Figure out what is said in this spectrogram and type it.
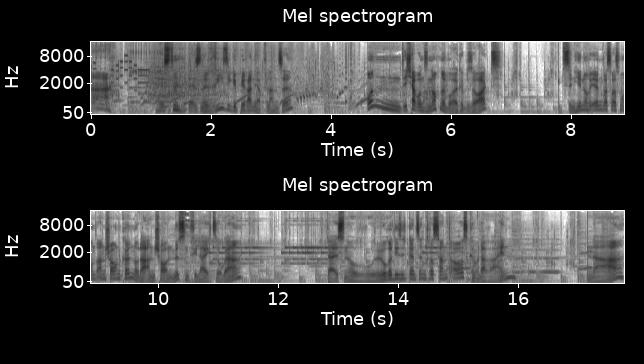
Ah, da ist eine, da ist eine riesige Piranha-Pflanze. Und ich habe uns noch eine Wolke besorgt. Gibt es denn hier noch irgendwas, was wir uns anschauen können? Oder anschauen müssen vielleicht sogar? Da ist eine Röhre, die sieht ganz interessant aus. Können wir da rein? Na?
